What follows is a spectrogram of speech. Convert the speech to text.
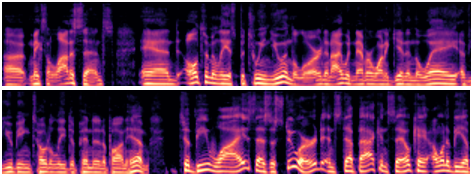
uh, makes a lot of sense. And ultimately, it's between you and the Lord. And I would never want to get in the way of you being totally dependent upon Him to be wise as a steward and step back and say, okay, I want to be a,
